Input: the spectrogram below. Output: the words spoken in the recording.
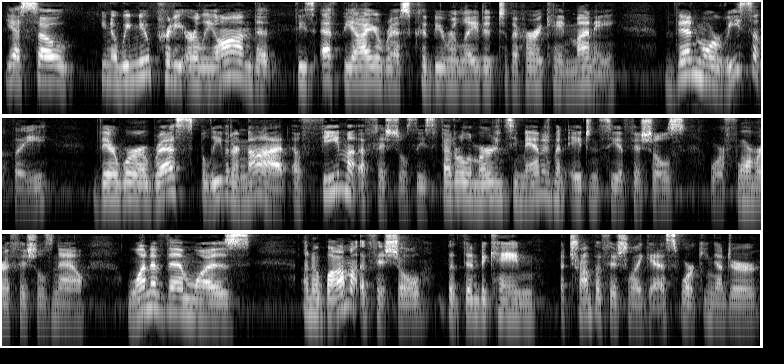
Yes, so you know we knew pretty early on that these FBI arrests could be related to the hurricane money. Then more recently, there were arrests, believe it or not, of FEMA officials, these Federal Emergency Management Agency officials or former officials now. One of them was an Obama official, but then became a Trump official, I guess, working under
